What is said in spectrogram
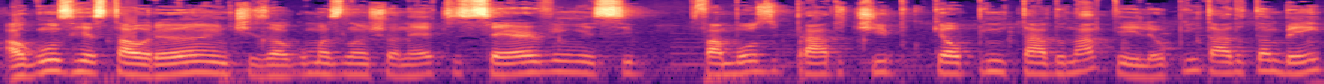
alguns restaurantes, algumas lanchonetes servem esse famoso prato típico que é o pintado na telha. O pintado também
